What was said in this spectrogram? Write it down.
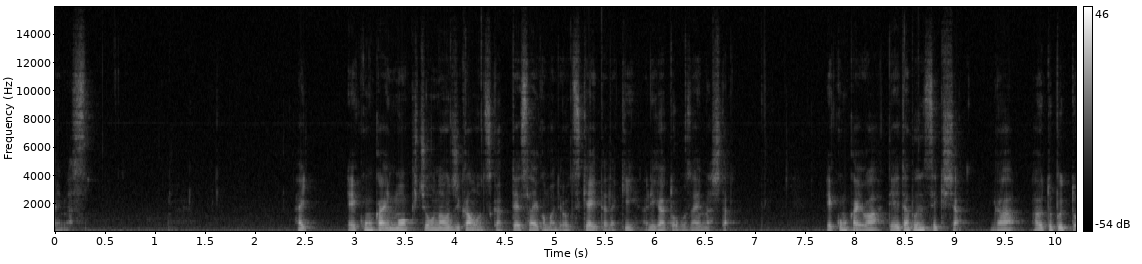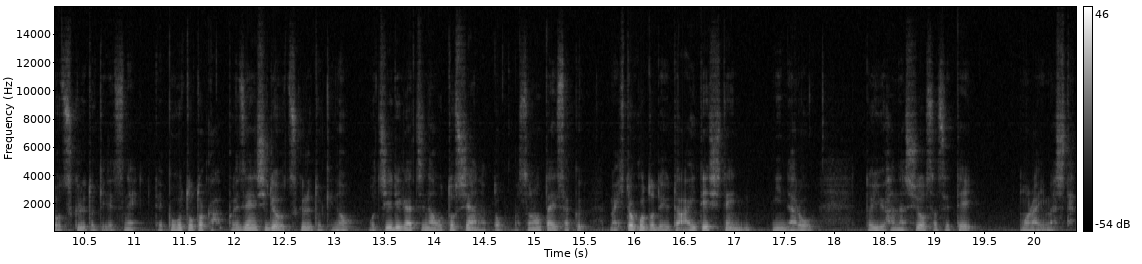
えます。はい、え今回も貴重なお時間を使って最後までお付き合いいただきありがとうございました。え今回はデータ分析者がアウトプットを作るときですね。レポートとかプレゼン資料を作る時の陥りがちな落とし穴とその対策、まあ、一言で言うと相手視点になろうという話をさせてもらいました。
